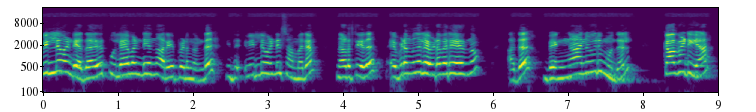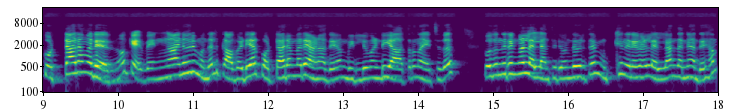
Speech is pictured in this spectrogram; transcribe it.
വില്ലുവണ്ടി അതായത് പുലയവണ്ടി എന്ന് അറിയപ്പെടുന്നുണ്ട്. ഇത് വില്ലുവണ്ടി സമരം നടത്തിയത് എവിടെ മുതൽ എവിടെ വരെയായിരുന്നു? അത് വെങ്ങാനൂർ മുതൽ കവടിയാർ കൊട്ടാരം വരെയായിരുന്നു. ഓക്കെ വെങ്ങാനൂർ മുതൽ കവടിയാർ കൊട്ടാരം വരെയാണ് അദ്ദേഹം വില്ലുവണ്ടി യാത്ര നയിച്ചത്. പൊതുനിരങ്ങളിലെല്ലാം തിരുവനന്തപുരത്തെ മുഖ്യ നിരകളിലെല്ലാം തന്നെ അദ്ദേഹം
